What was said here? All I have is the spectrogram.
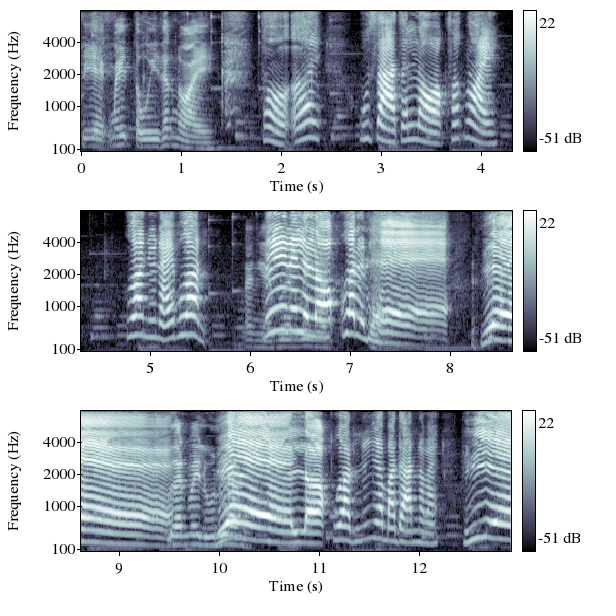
พี่เอกไม่ตุยสักหน่อยโถเอ้ย อุตส่าห์จะหลอกสักหน่อย เพื่อนอยู่ไหนเพื่อน นั่นไงนี่พื่นี่เลยหลอกเพื่อนเลยแย่แย่เพื่อนไม่รู้เรื่อแย่งหลอกเพื่อนนี่จะมาดันทำไมแย่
